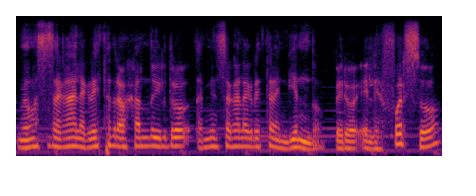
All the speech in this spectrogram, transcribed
mi mamá se sacaba la cresta trabajando y el otro también sacaba la cresta vendiendo, pero el esfuerzo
